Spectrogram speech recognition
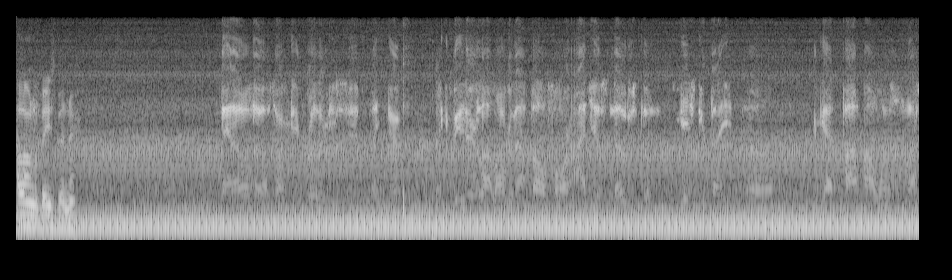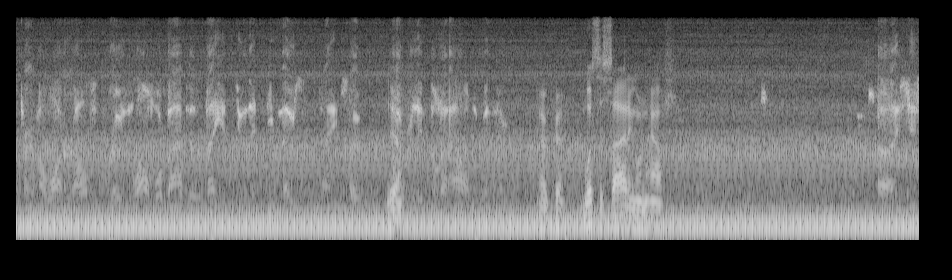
How long the bees been there? Man, I don't know. I was talking to your brother. He said they could, they could be there a lot longer than I thought for. I just noticed them yesterday. Uh, I got pot my one on when I turned my water off. and Rode the lawnmower by the other day and you know, they didn't even notice anything. So Yeah. I really don't know how long they've been there. Okay. What's the siding on the house? Uh, it's just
